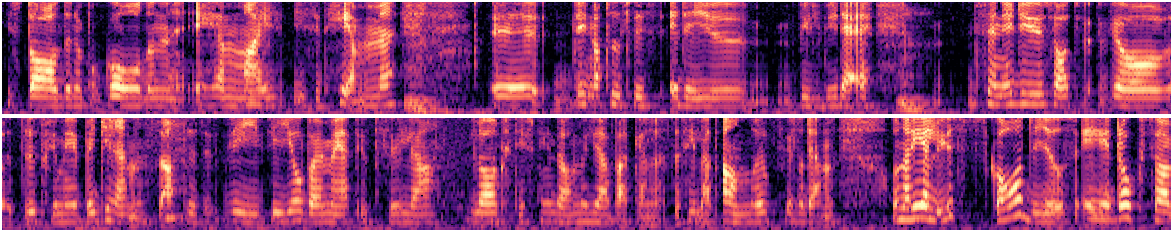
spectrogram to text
i staden och på gården, hemma i, i sitt hem. Eh, det är naturligtvis är det ju, vill vi det. Sen är det ju så att vårt utrymme är begränsat. Vi, vi jobbar med att uppfylla lagstiftningen då, miljöbalken, se till att andra uppfyller den. Och när det gäller just skadedjur så är det också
